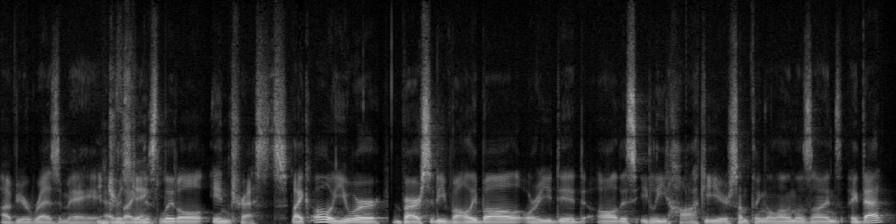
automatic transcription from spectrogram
of your resume as like this little interests. Like, oh, you were varsity volleyball or you did all this elite hockey or something along those lines. Like that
